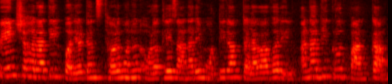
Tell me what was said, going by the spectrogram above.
पेण शहरातील पर्यटन स्थळ म्हणून ओळखले जाणारे मोतीराम तलावावरील अनाधिकृत बांधकाम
